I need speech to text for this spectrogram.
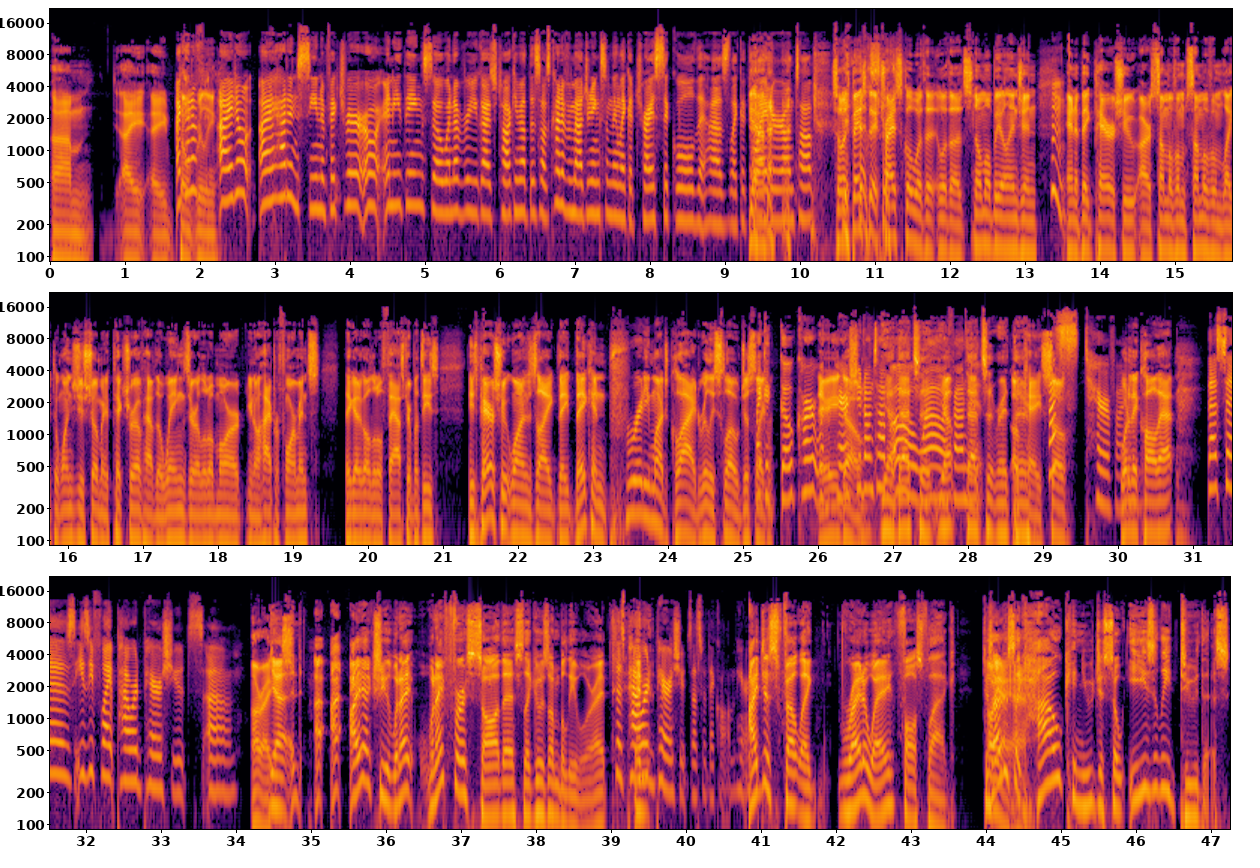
Um, I I I don't kind of really. I don't I hadn't seen a picture or anything, so whenever you guys were talking about this, I was kind of imagining something like a tricycle that has like a Yeah. glider on top. So it's basically a tricycle with a with a snowmobile engine Hmm. and a big parachute. Are some of them? Some of them, like the ones you just showed me a picture of, have the wings. They're a little more, you know, high performance. They got to go a little faster. But these these parachute ones, like they they can pretty much glide really slow, just like, like. a go kart with a parachute go. on top. yeah, oh that's wow, it. Yep, I found that's it. it right there. okay, so That's terrifying. what do they call that? That says Easy Flight powered parachutes. Uh, All right. Yeah, and I, I, I actually when I when I first saw this, like it was unbelievable, right? it says powered parachutes. That's what they call them here. I just felt like right away false flag because Oh, I'm yeah, just yeah, like, how can you just so easily do this?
